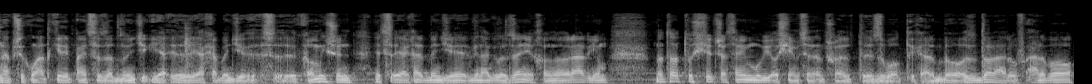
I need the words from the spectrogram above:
Na przykład, kiedy Państwo zadzwonicie, ja- jaka będzie commission, jaka będzie wynagrodzenie, honorarium, no to tu się czasami mówi 800 na przykład złotych, albo dolarów, albo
